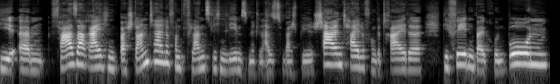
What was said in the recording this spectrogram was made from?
die ähm, faserreichen Bestandteile von pflanzlichen Lebensmitteln, also zum Beispiel Schalenteile von Getreide, die Fäden bei grünen Bohnen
